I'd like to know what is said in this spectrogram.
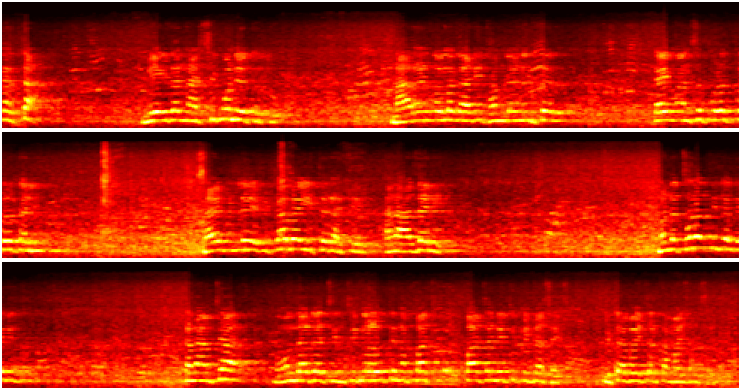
करता मी एकदा नाशिकहून येत होतो. नारायणगावला गाडी थांबल्यानंतर काही माणसं पळत पळत आली. साहेब म्हणले विठाबाई इथं राहते आणि आजारी म्हणलं चला तिच्या घरी. कारण आमच्या मोहनदादा चिंचिंगळ होते ना पाच पाच आणि तिकीट असायचं. विठाबाईचा तमाशा असायचा.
